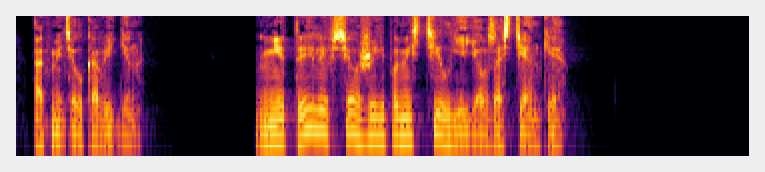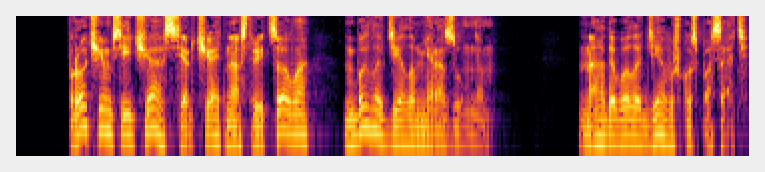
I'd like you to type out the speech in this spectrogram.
— отметил Кавригин. «Не ты ли все же и поместил ее в застенке?» Впрочем, сейчас серчать на Острецова было делом неразумным. Надо было девушку спасать.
